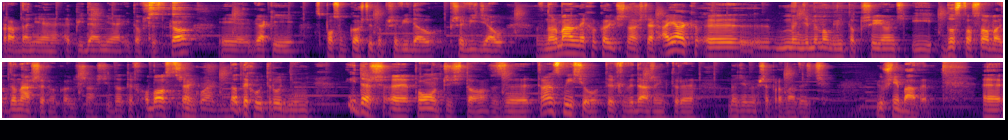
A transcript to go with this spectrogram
prawda, nie epidemia i to wszystko, i w jaki sposób Kościół to przewidział, przewidział w normalnych okolicznościach, a jak y, będziemy mogli to przyjąć i dostosować do naszych okoliczności, do tych obostrzeń, Dokładnie. do tych utrudnień i też y, połączyć to z transmisją tych wydarzeń, które będziemy przeprowadzać już niebawem. E,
